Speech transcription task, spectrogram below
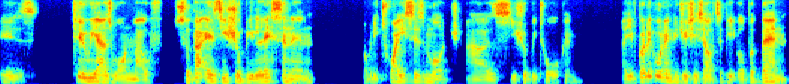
is two ears, one mouth. So that is you should be listening probably twice as much as you should be talking. Now, you've got to go and introduce yourself to people, but then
